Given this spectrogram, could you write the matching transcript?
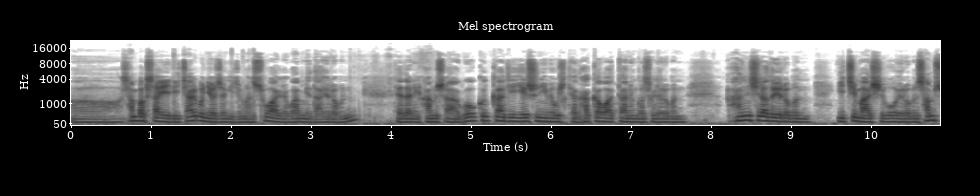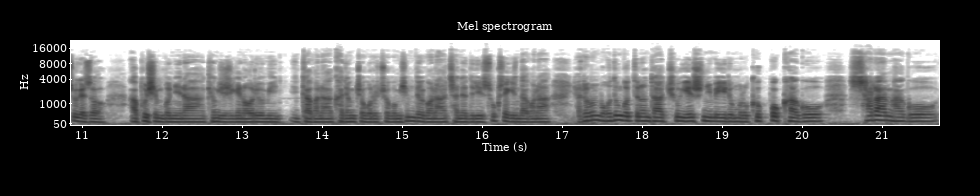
어, 3박 4일이 짧은 여정이지만 소화하려고 합니다. 여러분 대단히 감사하고 끝까지 예수님이 오실 때가 가까웠다는 것을 여러분 한시라도 여러분 잊지 마시고 여러분 삶 속에서 아프신 분이나 경제적인 어려움이 있다거나 가정적으로 조금 힘들거나 자녀들이 속색인다거나 여러분 모든 것들은 다 주 예수님의 이름으로 극복하고 사랑하고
